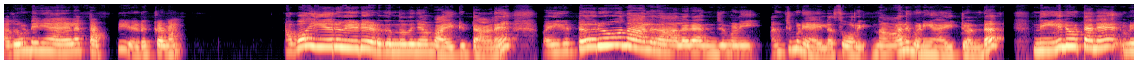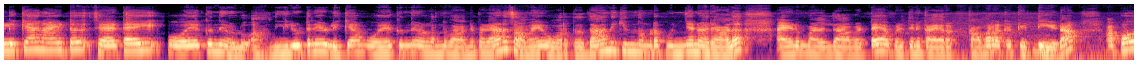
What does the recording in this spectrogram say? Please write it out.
അതുകൊണ്ട് ഇനി അയാളെ തപ്പി എടുക്കണം അപ്പോൾ ഈ ഒരു വീഡിയോ എടുക്കുന്നത് ഞാൻ വൈകിട്ടാണ്. വൈകിട്ട് ഒരു നാല് നാലര അഞ്ച് മണി അഞ്ച് മണിയായില്ല സോറി നാല് മണിയായിട്ടുണ്ട് നീലൂട്ടനെ വിളിക്കാനായിട്ട് ചേട്ടായി പോയേക്കുന്നേ ഉള്ളൂ. ആ നീലൂട്ടനെ വിളിക്കാൻ പോയേക്കുന്നേ ഉള്ളെന്ന് പറഞ്ഞപ്പോഴാണ് സമയം ഓർത്തത്. ദാ നിൽക്കുന്നത് നമ്മുടെ കുഞ്ഞൻ ഒരാൾ അയാളും വലുതാവട്ടെ അപ്പോഴത്തേന് കയറ കവറൊക്കെ കെട്ടിയിടാം. അപ്പോൾ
